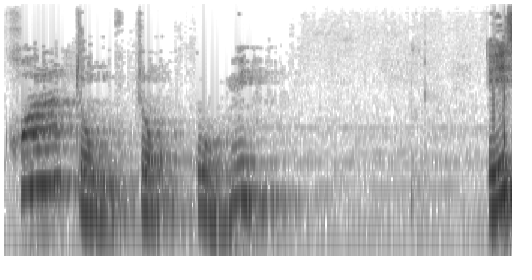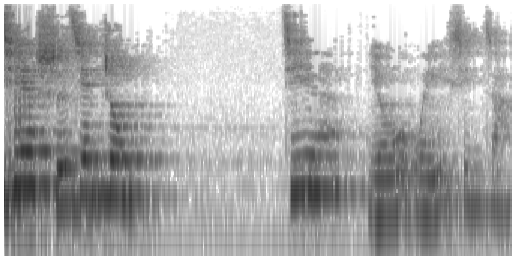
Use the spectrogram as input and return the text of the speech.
Hoa trùng trùng ủ duyên ý chia thời gian trung. Chia dấu với sinh ra.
